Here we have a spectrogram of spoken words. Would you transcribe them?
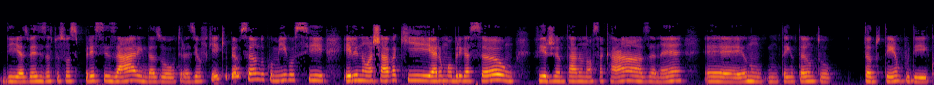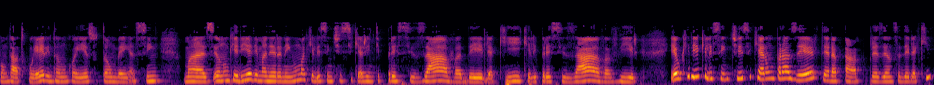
de às vezes as pessoas precisarem das outras. E eu fiquei aqui pensando comigo se ele não achava que era uma obrigação vir jantar na nossa casa, né? É, eu não, não tenho tanto tanto tempo de contato com ele, então não conheço tão bem assim, mas eu não queria de maneira nenhuma que ele sentisse que a gente precisava dele aqui, que ele precisava vir. Eu queria que ele sentisse que era um prazer ter a, a presença dele aqui,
